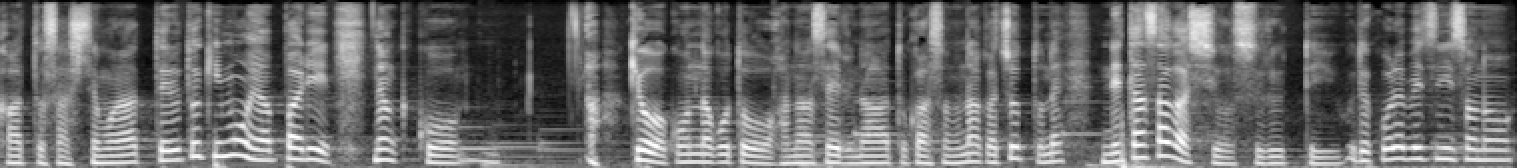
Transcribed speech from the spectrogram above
カットさせてもらってる時もやっぱりなんかこうあ今日はこんなことを話せるなとかそのなんかちょっとねネタ探しをするっていう。でこれ別にその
